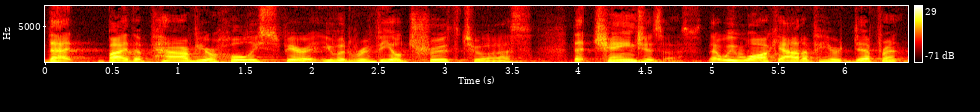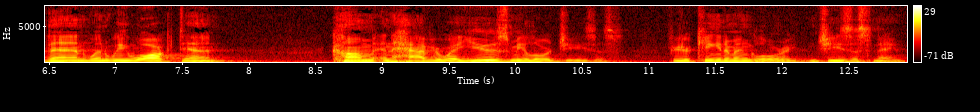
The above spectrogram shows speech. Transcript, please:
that by the power of your Holy Spirit, you would reveal truth to us that changes us, that we walk out of here different than when we walked in. Come and have your way. Use me, Lord Jesus, for your kingdom and glory. In Jesus' name,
